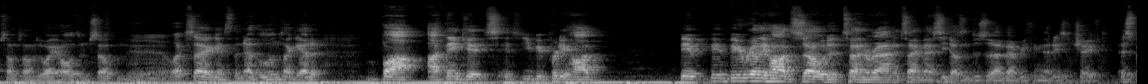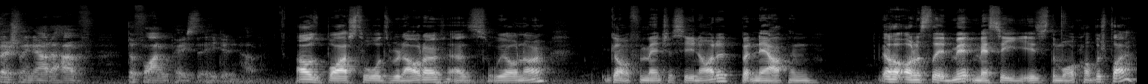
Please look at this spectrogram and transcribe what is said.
Sometimes the way he holds himself, eh, like say against the Netherlands, I get it. But I think it's, it's you'd be pretty hard. Be, it'd be a really hard sell to turn around and say Messi doesn't deserve everything that he's achieved, especially now to have the final piece that he didn't have. I was biased towards Ronaldo, as we all know, going for Manchester United, but now I can honestly admit Messi is the more accomplished player.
